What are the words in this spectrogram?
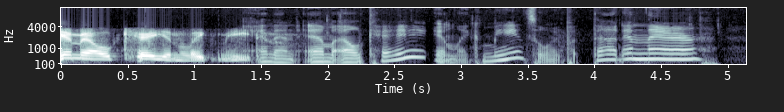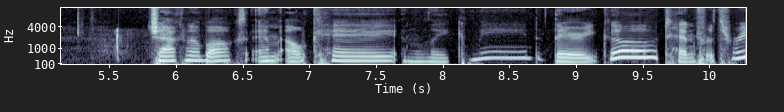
MLK in Lake Mead. And then MLK in Lake Mead. So let me put that in there. Jack in a Box, MLK, and Lake Mead. There you go. 10 for 3.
